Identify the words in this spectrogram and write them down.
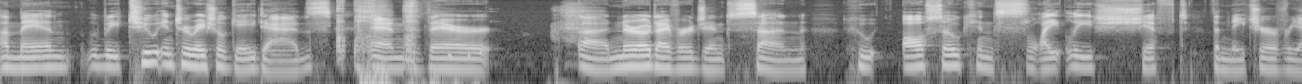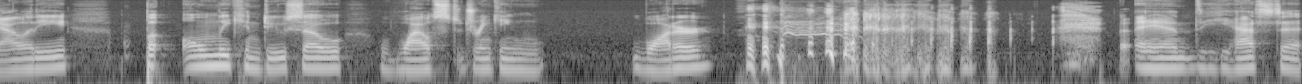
a man would be two interracial gay dads and their uh, neurodivergent son, who also can slightly shift the nature of reality, but only can do so whilst drinking water and he has to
